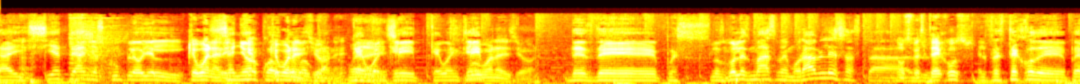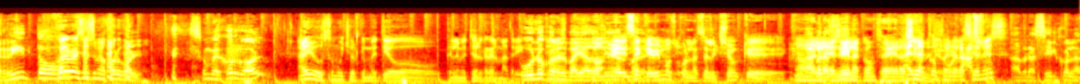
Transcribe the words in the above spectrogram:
47 años cumple hoy el Qué buena señor qué- qué buena edición. ¿eh? Qué Buena buen edición. clip, qué buen Muy clip. buena edición. Desde pues los goles más memorables hasta Los el- festejos. El, festejo de Perrito. ¿Cuál sido su mejor gol? su mejor gol. A mí me gustó mucho el que metió que le metió el Real Madrid. Uno con el Valladolid. al ese que vimos con la selección que... que- No, A el- el Brasil. de la Confederación. ¿el de la Confederaciones? A Brasil con la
